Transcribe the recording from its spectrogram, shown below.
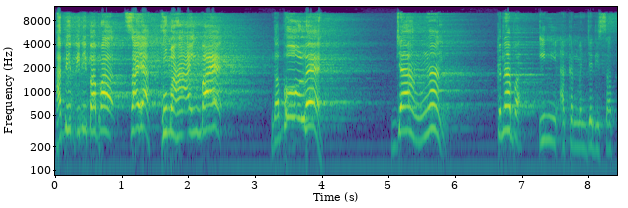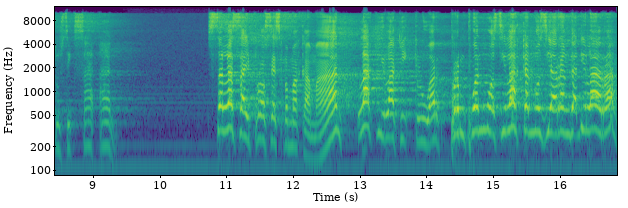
Habib ini bapak saya kumaha aing baik nggak boleh jangan. Kenapa? Ini akan menjadi satu siksaan. Selesai proses pemakaman laki-laki keluar perempuan mau silahkan mau ziarah nggak dilarang.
